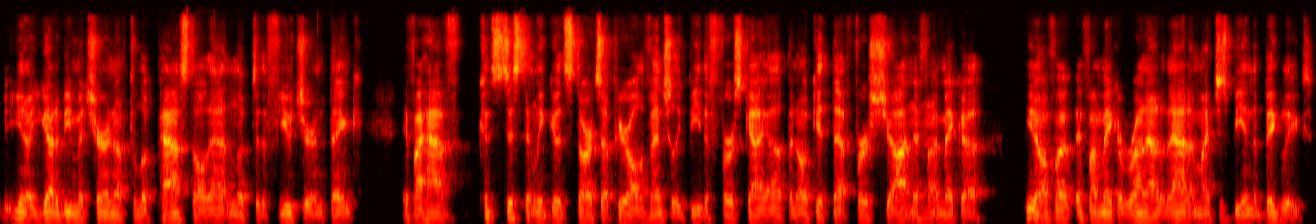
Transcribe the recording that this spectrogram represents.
You know, you got to be mature enough to look past all that and look to the future and think, if I have consistently good starts up here, I'll eventually be the first guy up, and I'll get that first shot. And mm-hmm. if I mm-hmm. make a, you know, if I if I make a run out of that, I might just be in the big leagues.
